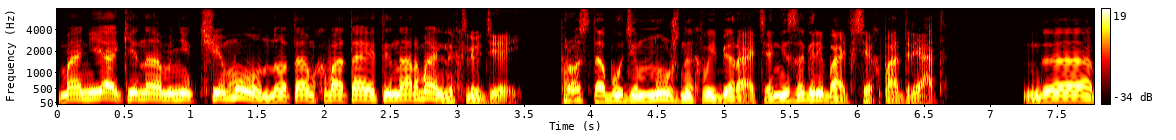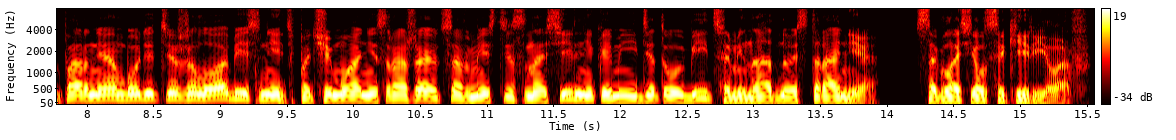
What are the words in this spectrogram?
Маньяки нам ни к чему, но там хватает и нормальных людей. Просто будем нужных выбирать, а не загребать всех подряд». «Да, парням будет тяжело объяснить, почему они сражаются вместе с насильниками и где-то убийцами на одной стороне», — согласился Кириллов.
